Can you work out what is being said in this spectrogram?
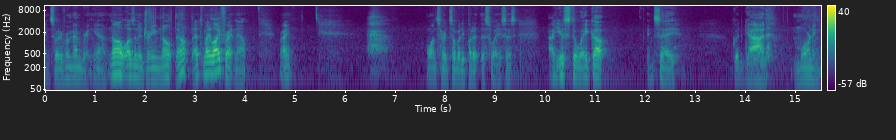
And sort of remembering, yeah, no, it wasn't a dream. No, no, that's my life right now, right? Once heard somebody put it this way. He says, I used to wake up and say, Good God, morning.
